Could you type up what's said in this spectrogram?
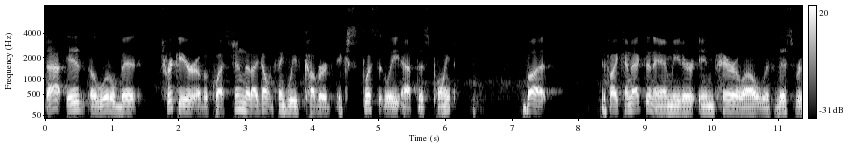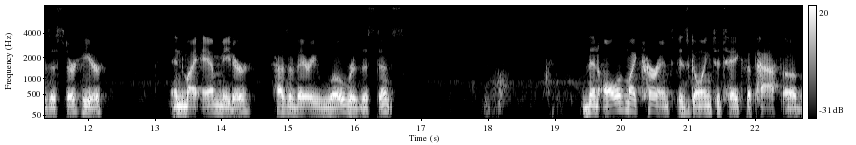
That is a little bit trickier of a question that I don't think we've covered explicitly at this point. But if I connect an ammeter in parallel with this resistor here, and my ammeter has a very low resistance, then all of my current is going to take the path of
